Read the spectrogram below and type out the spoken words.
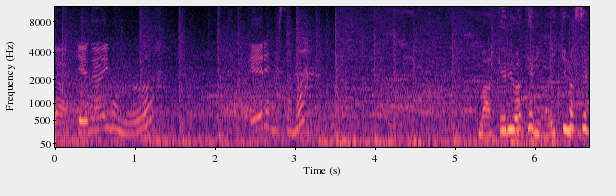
負けないわよ。エレナ様。負けるわけにはいきません。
